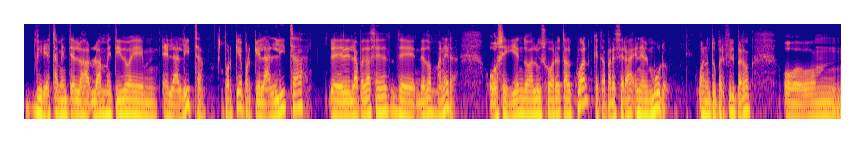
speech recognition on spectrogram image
directamente lo, has metido en, en las listas. ¿Por qué? Porque las listas eh, la puedes hacer de, de, dos maneras. O siguiendo al usuario tal cual, que te aparecerá en el muro bueno, en tu perfil, perdón, o, mm,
